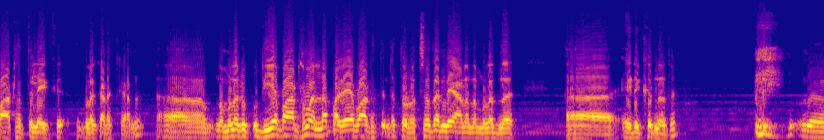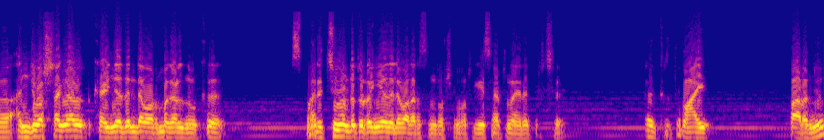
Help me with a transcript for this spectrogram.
പാഠത്തിലേക്ക് നമ്മൾ കിടക്കുകയാണ്. നമ്മളൊരു പുതിയ പാഠമല്ല പഴയ പാഠത്തിന്റെ തുടർച്ച തന്നെയാണ് നമ്മളിന്ന് എടുക്കുന്നത്. അഞ്ചു വർഷങ്ങൾ കഴിഞ്ഞതിന്റെ ഓർമ്മകൾ നമുക്ക് സ്മരിച്ചുകൊണ്ട് തുടങ്ങിയതിൽ വളരെ സന്തോഷം. വർഗീസേട്ടൻ അതിനെ കുറിച്ച് കൃത്യമായി പറഞ്ഞു.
